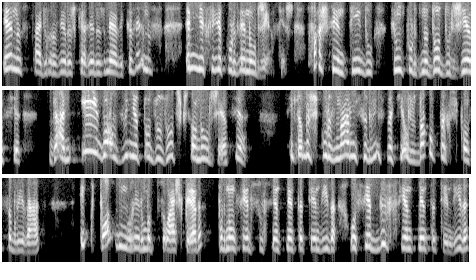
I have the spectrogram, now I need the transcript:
é necessário rever as carreiras médicas. É a minha filha coordena urgências. Faz sentido que um coordenador de urgência ganhe igualzinho a todos os outros que estão na urgência? Então, mas coordenar um serviço daqueles de alta responsabilidade em que pode morrer uma pessoa à espera por não ser suficientemente atendida ou ser deficientemente atendida,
